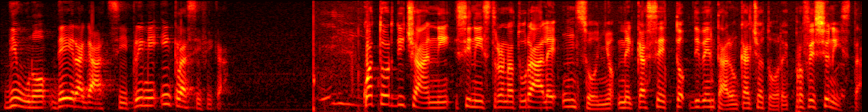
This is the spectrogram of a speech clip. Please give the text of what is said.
di uno dei ragazzi primi in classifica. 14 anni, sinistro naturale, un sogno nel cassetto diventare un calciatore professionista.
